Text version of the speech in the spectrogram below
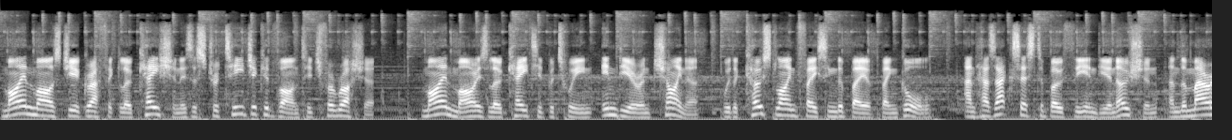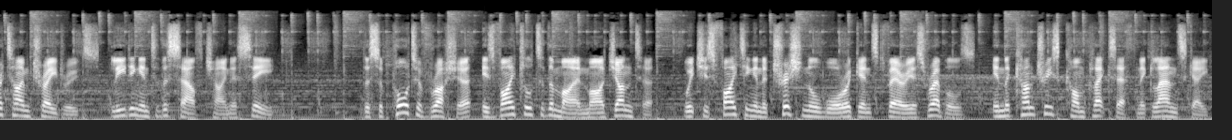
Myanmar's geographic location is a strategic advantage for Russia, Myanmar is located between India and China, with a coastline facing the Bay of Bengal, and has access to both the Indian Ocean and the maritime trade routes, leading into the South China Sea. The support of Russia is vital to the Myanmar junta, which is fighting an attritional war against various rebels, in the country's complex ethnic landscape.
